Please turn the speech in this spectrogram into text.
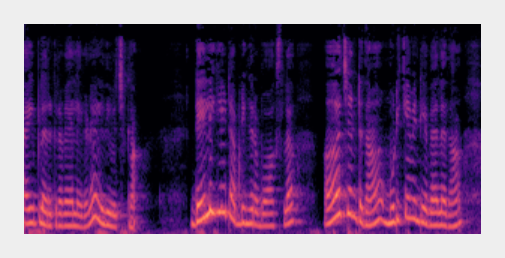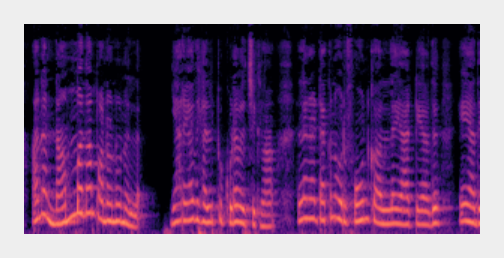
டைப்பில் இருக்கிற வேலைகளை எழுதி வச்சுக்கலாம். டெலிகேட் அப்படிங்கிற பாக்ஸில் அர்ஜென்ட் தான் முடிக்க வேண்டிய வேலை தான் ஆனால் நம்ம தான் பண்ணணும்னு இல்லை. யாரையாவது ஹெல்ப்பு கூட வச்சுக்கலாம். இல்லைனா டக்குன்னு ஒரு ஃபோன் காலில் யார்ட்டையாவது ஏ அது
